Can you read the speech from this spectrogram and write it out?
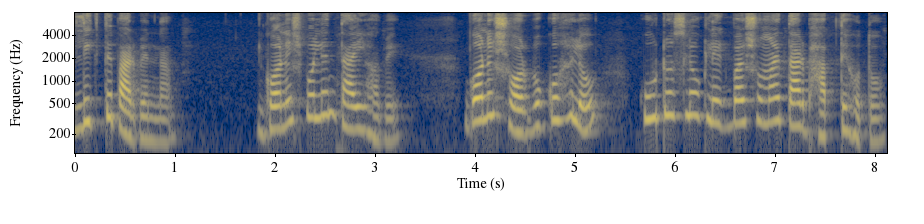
লিখতে পারবেন না। গণেশ বললেন, তাই হবে। গণেশ সর্বজ্ঞ হলেও কূটো শ্লোক লেখবার সময় তার ভাবতে হতো।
